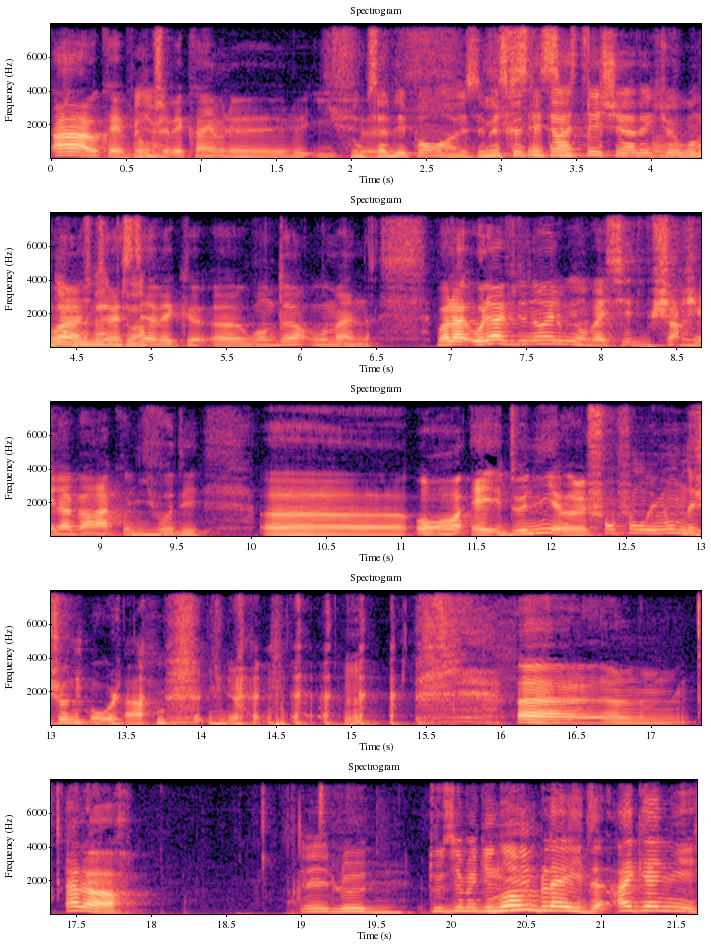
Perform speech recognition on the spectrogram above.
Ah, ok. Donc Ouais. j'avais quand même le, le if. Donc euh, ça dépend. euh, if, que tu étais resté chez, avec Wonder voilà, Woman, resté toi? avec euh, Wonder Woman. Voilà, au live de Noël, oui, on va essayer de vous charger la baraque au niveau des. Euh, et Denis, euh, champion du monde des jeux de mots, là. Alors, Et le deuxième à gagner Moonblade a gagné.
